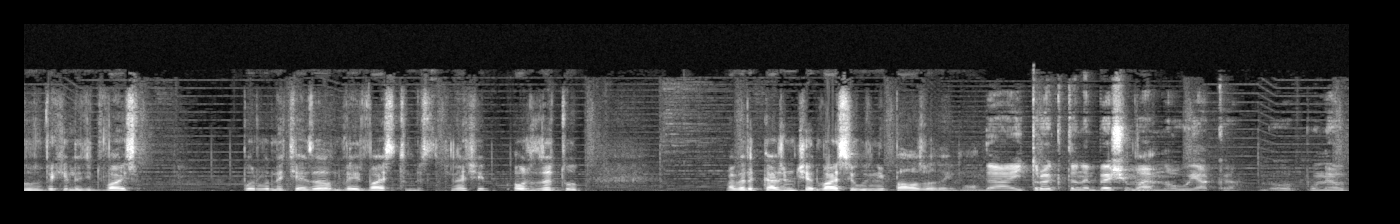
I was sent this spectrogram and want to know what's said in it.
до 2020. Първа не тя е за 2020 мисля. Значи, още зато от... Абе да кажем, че е 20 години пауза да има. Да, и тройката не беше май Да. много яка. Поне от...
